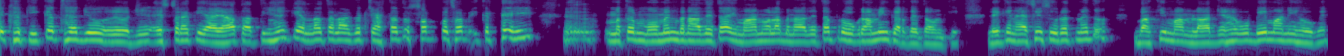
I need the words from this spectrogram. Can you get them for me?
एक हकीकत है जो, इस तरह की आयात आती हैं कि अल्लाह ताला अगर चाहता तो सबको सब इकट्ठे ही मतलब मोमिन बना देता ईमान वाला बना देता प्रोग्रामिंग कर देता उनकी। लेकिन ऐसी सूरत में तो बाकी मामला जो है वो बेमानी हो गए।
